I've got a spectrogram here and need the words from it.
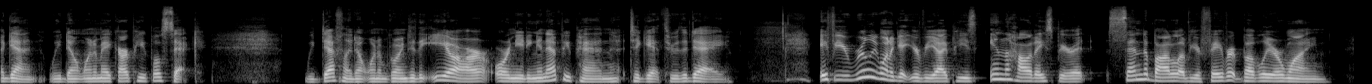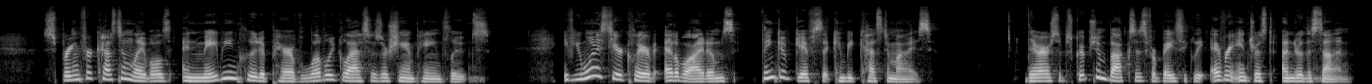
Again, we don't want to make our people sick. We definitely don't want them going to the ER or needing an EpiPen to get through the day. If you really want to get your VIPs in the holiday spirit, send a bottle of your favorite bubbly or wine. Spring for custom labels and maybe include a pair of lovely glasses or champagne flutes. If you want to steer clear of edible items, Think of gifts that can be customized. There are subscription boxes for basically every interest under the sun.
